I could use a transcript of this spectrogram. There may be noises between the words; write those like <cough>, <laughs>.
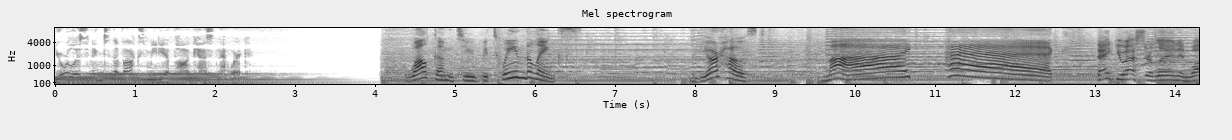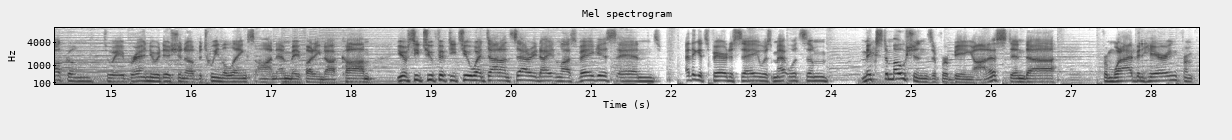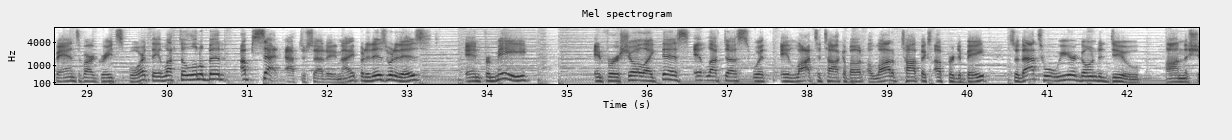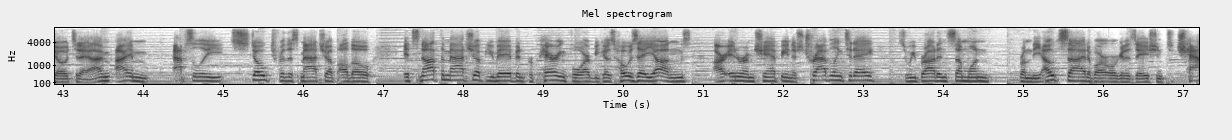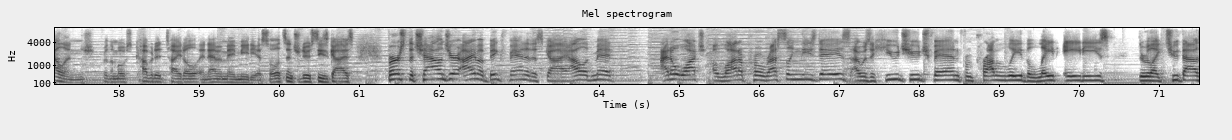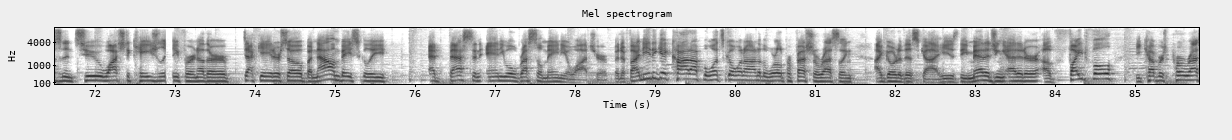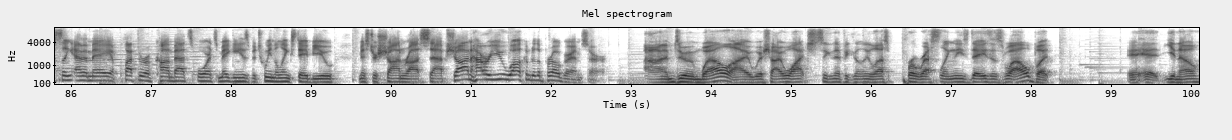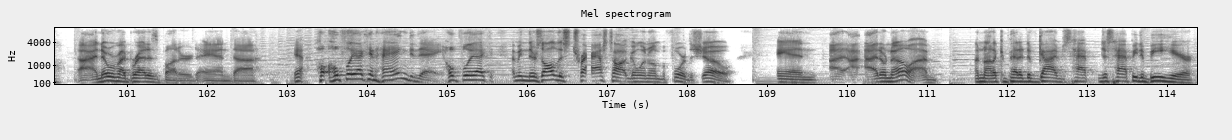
You're listening to the Vox Media Podcast Network. Welcome to Between the Links with your host, Mike Heck. Thank you, Esther Lynn, and welcome to a brand new edition of Between the Links on MMAfighting.com. UFC 252 went down on Saturday night in Las Vegas, and I think it's fair to say it was met with some mixed emotions, if we're being honest. And uh, from what I've been hearing from fans of our great sport, they left a little bit upset after Saturday night, but it is what it is. And for me, and for a show like this, it left us with a lot to talk about, a lot of topics up for debate. So that's what we are going to do on the show today. I'm I'm absolutely stoked for this matchup, although it's not the matchup you may have been preparing for because Jose Youngs, our interim champion, is traveling today. So we brought in someone from the outside of our organization to challenge for the most coveted title in MMA media. So let's introduce these guys. First, the challenger. I am a big fan of this guy. I'll admit, I don't watch a lot of pro wrestling these days. I was a huge, huge fan from probably the late 80s through like 2002, watched occasionally for another decade or so, but now I'm basically at best an annual WrestleMania watcher. But if I need to get caught up on what's going on in the world of professional wrestling, I go to this guy. He is the managing editor of Fightful. He covers pro wrestling, MMA, a plethora of combat sports, making his Between the Links debut, Mr. Sean Ross Sapp. Sean, how are you? Welcome to the program, sir. I'm doing well. I wish I watched significantly less pro wrestling these days as well, but it, it, you know, I know where my bread is buttered, and uh, yeah, ho- hopefully I can hang today. Hopefully I can. I mean, there's all this trash talk going on before the show, and I, I, I don't know. I'm I'm not a competitive guy. I'm just happy just happy to be here.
